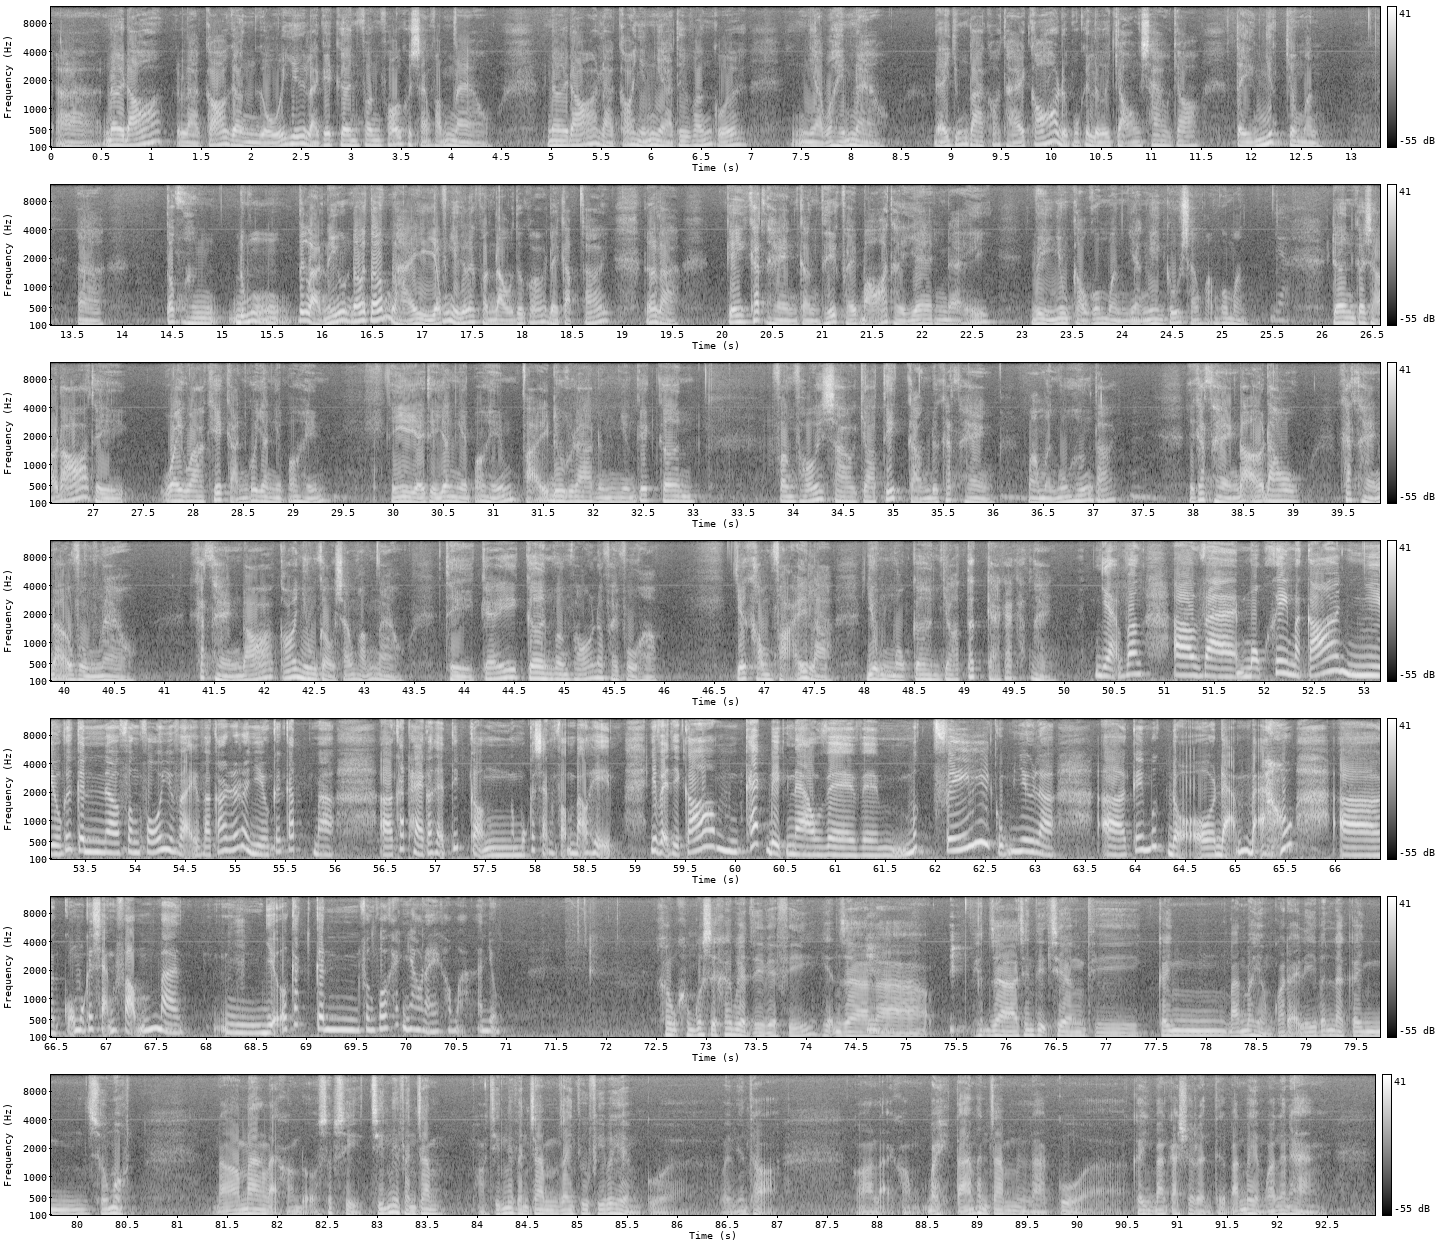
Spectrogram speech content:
À, nơi đó là có gần gũi với lại cái kênh phân phối của sản phẩm nào. Nơi đó là có những nhà tư vấn của nhà bảo hiểm nào. Để chúng ta có thể có được một cái lựa chọn sao cho tiện nhất cho mình. À, tốt hơn đúng tức là nếu nói tóm lại thì giống như cái phần đầu tôi có đề cập tới đó là cái khách hàng cần thiết phải bỏ thời gian để vì nhu cầu của mình và nghiên cứu sản phẩm của mình yeah. Dạ. trên cơ sở đó thì quay qua khía cạnh của doanh nghiệp bảo hiểm thì như vậy thì doanh nghiệp bảo hiểm phải đưa ra được những cái kênh phân phối sao cho tiếp cận được khách hàng mà mình muốn hướng tới ừ. thì khách hàng đó ở đâu khách hàng đó ở vùng nào khách hàng đó có nhu cầu sản phẩm nào thì cái kênh phân phối nó phải phù hợp chứ không phải là dùng một kênh cho tất cả các khách hàng Dạ vâng à, và một khi mà có nhiều cái kênh ờ, phân phối như vậy và có rất là nhiều cái cách mà à, khách hàng có thể tiếp cận một cái sản phẩm bảo hiểm như vậy thì có khác biệt nào về về mức phí cũng như là à, cái mức độ đảm bảo à, của một cái sản phẩm mà ừ, giữa các kênh phân phối khác nhau này hay không ạ à, anh Dũng? Không không có sự khác biệt gì về phí. Hiện giờ ừ. là hiện giờ trên thị trường thì kênh bán bảo hiểm qua đại lý vẫn là kênh số 1 nó mang lại khoảng độ sấp xỉ 90% khoảng 90% doanh thu phí bảo hiểm của bảo hiểm nhân thọ. Còn lại khoảng 7-8% là của kênh bank assurance tức bán bảo hiểm qua ngân hàng.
